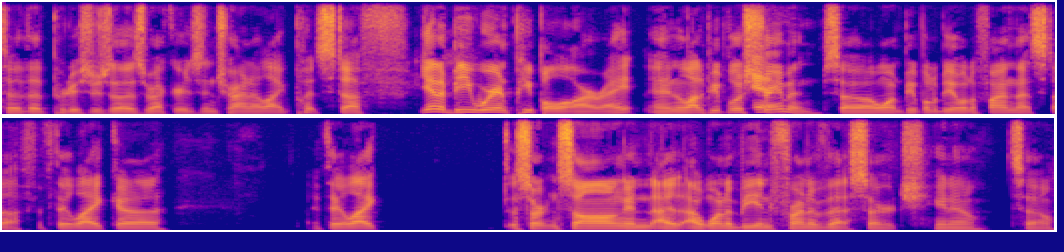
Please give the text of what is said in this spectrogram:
to the producers of those records and trying to like put stuff. You got to be where people are, right? And a lot of people are streaming, yeah. so I want people to be able to find that stuff if they like. uh If they like a certain song, and I, I want to be in front of that search, you know. So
